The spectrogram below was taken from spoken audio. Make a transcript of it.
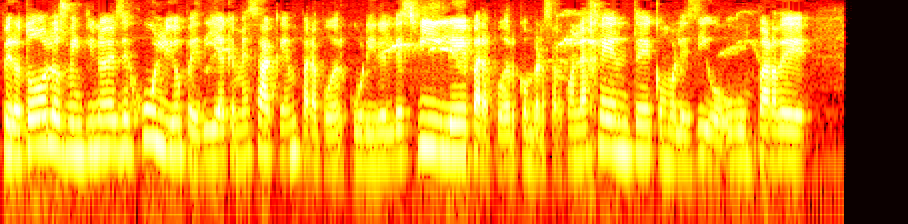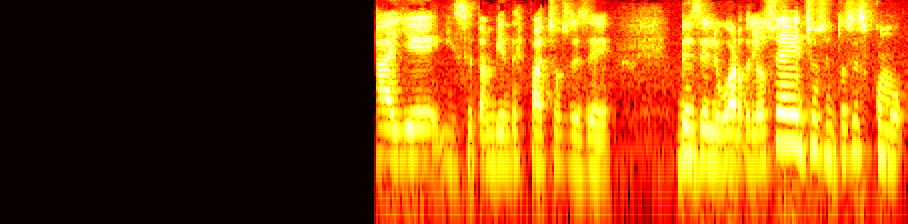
pero todos los 29 de julio pedía que me saquen para poder cubrir el desfile, para poder conversar con la gente, como les digo, hubo un par de, hice también despachos desde, desde el lugar de los hechos, entonces como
